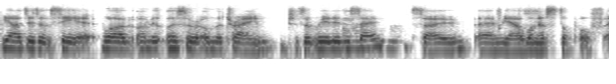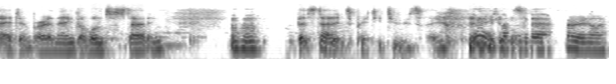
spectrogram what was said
yeah, I didn't see it. Well, I, I, saw it on the train, which isn't really the same. Mm-hmm. So, um, yeah, I want to stop off at Edinburgh and then go on to Stirling. Mm-hmm. But Stirling's pretty too. So, yeah, there. Very nice.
